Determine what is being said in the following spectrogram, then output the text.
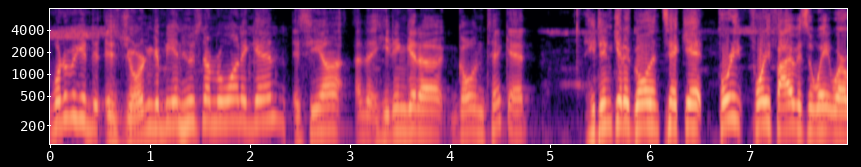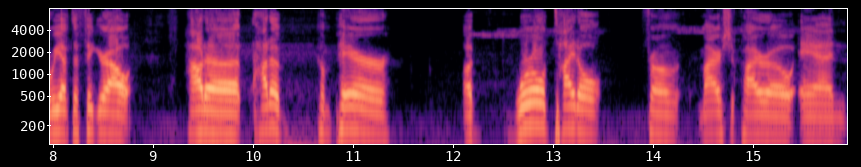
what are we gonna do? Is Jordan gonna be in who's number one again? Is he on? uh, He didn't get a golden ticket. He didn't get a golden ticket. 40, 45 is a weight where we have to figure out how to how to compare a world title from Meyer Shapiro and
